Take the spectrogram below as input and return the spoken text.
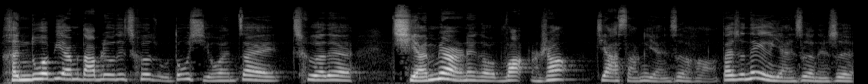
很多 BMW 的车主都喜欢在车的前面那个网上加三个颜色哈，但是那个颜色呢是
